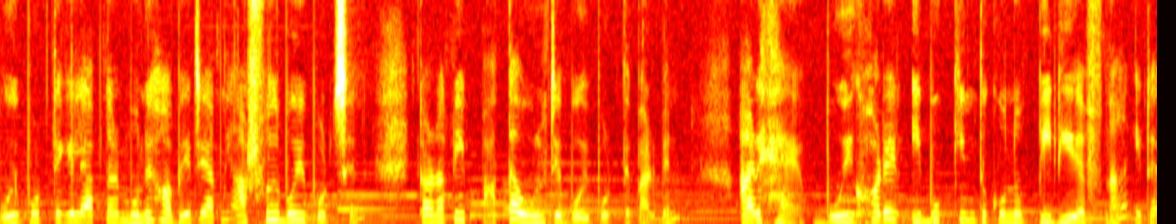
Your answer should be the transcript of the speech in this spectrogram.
বই পড়তে গেলে আপনার মনে হবে যে আপনি আসল বই পড়ছেন, কারণ আপনি পাতা উল্টে বই পড়তে পারবেন। আর হ্যাঁ বই ঘরের ইবুক কিন্তু কোনো পিডিএফ না, এটা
